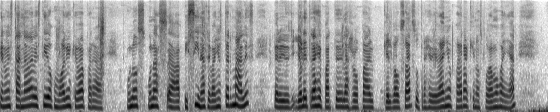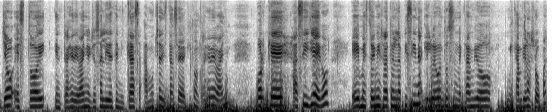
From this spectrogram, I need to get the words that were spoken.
que no está nada vestido como alguien que va para unos, unas ah, piscinas de baños termales, pero yo, le traje parte de la ropa que él va a usar, su traje de baño, para que nos podamos bañar. Yo estoy en traje de baño, yo salí desde mi casa a mucha distancia de aquí con traje de baño, porque así llego, eh, me estoy mi rato en la piscina y luego entonces me cambio, me cambio la ropa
